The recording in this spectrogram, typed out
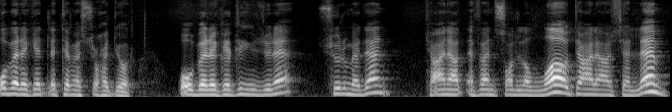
O bereketle temessüh ediyor. O bereketi yüzüne sürmeden Kainat Efendi sallallahu teala aleyhi ve sellem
